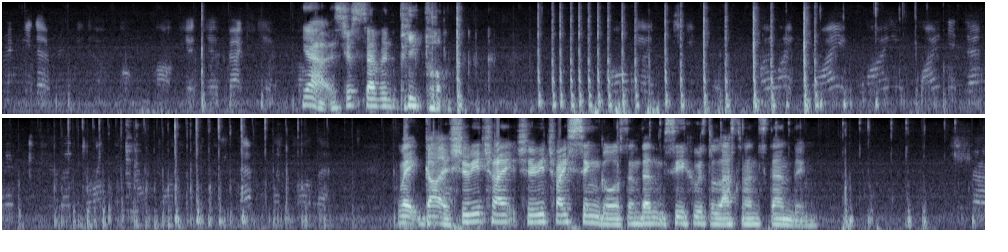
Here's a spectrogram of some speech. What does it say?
bring me that, bring me that. Oh, uh, yeah, yeah, back here. Uh, Yeah, it's just seven people. Oh, yeah, teacher. Why, why, why, why, why did Daniel Killer join but not join me? He it's just seven people. Wait, guys, should we try? Should we try singles and then see who's the last man standing? Sure.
